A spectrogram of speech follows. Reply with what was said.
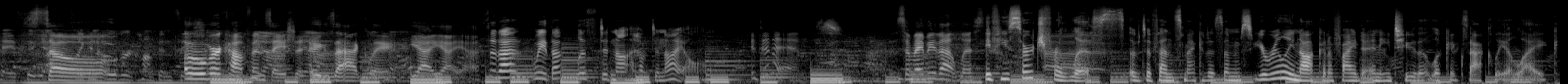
okay. So, yeah, So- it's like an overcompensation. Overcompensation. Yeah, yeah. Exactly. Yeah, yeah, yeah. So that wait, that list did not have denial. It didn't. So maybe that list. If you search for uh, lists of defense mechanisms, you're really not going to find any two that look exactly alike.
